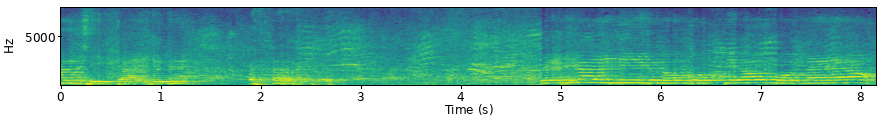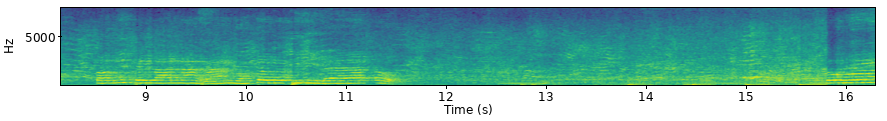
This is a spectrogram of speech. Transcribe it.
นั่งฉีกไก่อยู่เนี่ยเป็นที่น่ายินดีขนมขบเคี้ยวหมดแล้ว ตอนนี้เป็นร้านอาหารของเจ้าหน้าที่แล้วตรงนี้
